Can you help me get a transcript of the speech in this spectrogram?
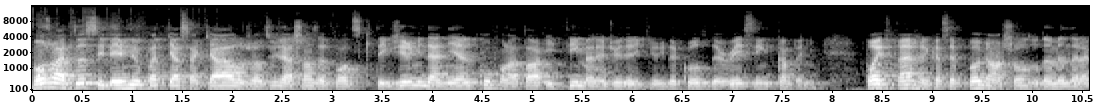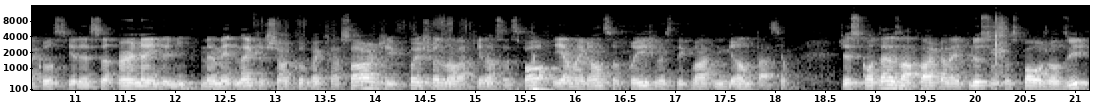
Bonjour à tous et bienvenue au podcast à Carl. Aujourd'hui, j'ai la chance de pouvoir discuter avec Jérémy Daniel, cofondateur et team manager de l'écurie de course de Racing Company. Pour être franc, je ne connaissais pas grand-chose au domaine de la course il y a de ça un an et demi, mais maintenant que je suis en couple avec sa soeur, j'ai pas le choix de m'embarquer dans ce sport et à ma grande surprise, je me suis découvert une grande passion. Je suis content de vous en faire connaître plus sur ce sport aujourd'hui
